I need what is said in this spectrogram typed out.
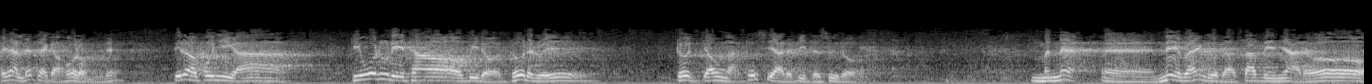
ဘုရားလက်ထက်ကဟောတော်မူတယ်ပြီးတော့ဘုန်းကြီးကဒီဝတ္ထုတွေထောက်ပြီးတော့တို့တွေတို့เจ้าကတို့ဆရာတပည့်တစုတော့မနဲ့အဲနေ့ပိုင်းကိုသာစာသင်ညတော့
